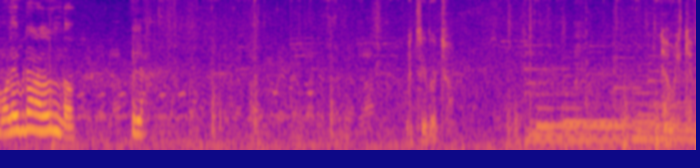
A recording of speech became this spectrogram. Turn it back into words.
മോളെ ഇവിടെ ആളുണ്ടോ? ഇല്ല. ചെയ്തു വെച്ചോ. ഞാൻ വിളിക്കാം.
